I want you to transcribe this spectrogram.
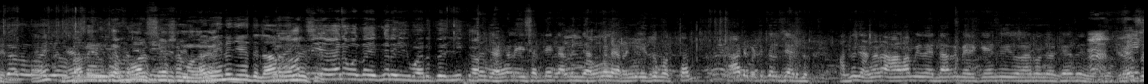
അതാണ് ഞങ്ങൾ ഈ ശല്യം കാരണം ഞങ്ങൾ ഇറങ്ങിയത് മൊത്തം കാട് വെട്ടിത്തെളിച്ചായിരുന്നു അന്ന് ഞങ്ങളുടെ ആളാം ഇത് എല്ലാവരും പേര് കേസ് ചെയ്തു. കാരണം ഞങ്ങൾ കേസ്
